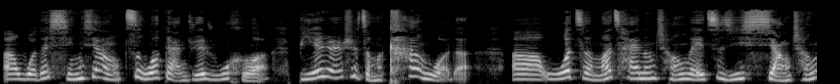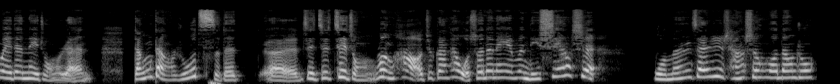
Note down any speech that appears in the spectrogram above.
啊，我的形象、自我感觉如何？别人是怎么看我的？呃，我怎么才能成为自己想成为的那种人？等等，如此的呃，这这这种问号，就刚才我说的那些问题，实际上是我们在日常生活当中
